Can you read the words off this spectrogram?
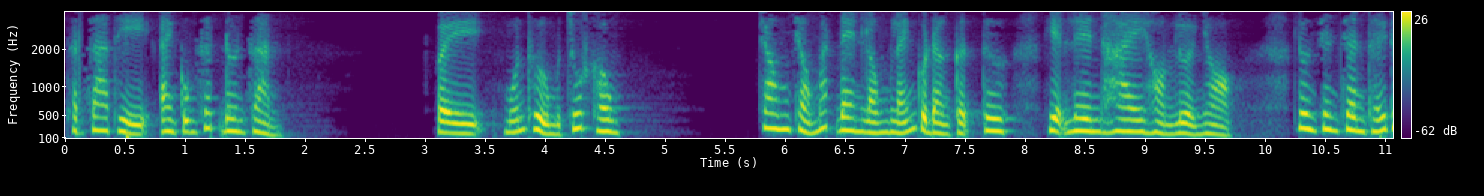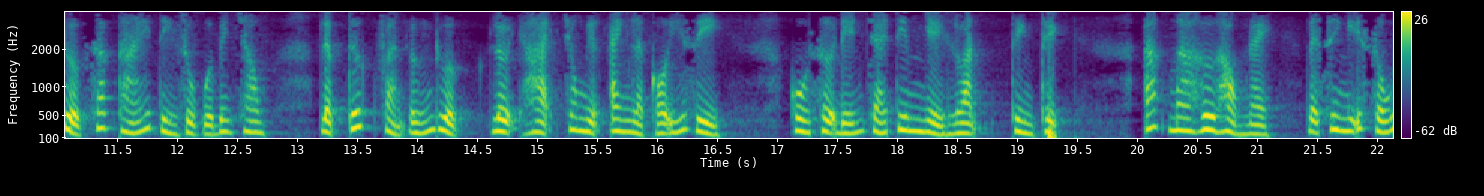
Thật ra thì anh cũng rất đơn giản. Vậy muốn thử một chút không? Trong tròng mắt đen lóng lánh của đằng cận tư hiện lên hai hòn lửa nhỏ. Lương chân chân thấy được sắc thái tình dục ở bên trong, lập tức phản ứng được lợi hại trong miệng anh là có ý gì. Cô sợ đến trái tim nhảy loạn, thình thịch. Ác ma hư hỏng này lại suy nghĩ xấu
